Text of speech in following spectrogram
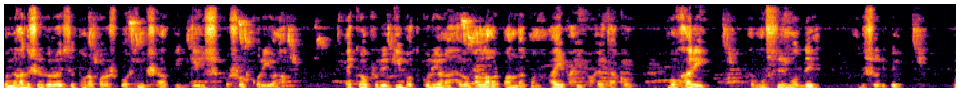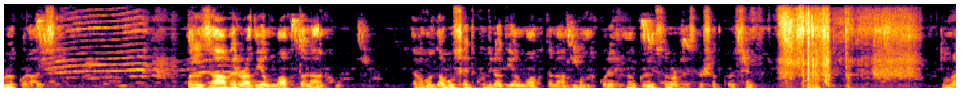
অন্য হাদিস রয়েছে, তোমরা পরস্পর হিংসা, বিদ্বেষ পোষণ করিও না। একে অপরের গিবত করিও না এবং আল্লাহর পান্দাগণ ভাই ভাই হয়ে থাকো। বোখারি মুসলিমের মধ্যে হাদিস শরীফে উল্লেখ করা হয়েছে। জাহাবের রাদি আল্লাহ তালাহু এবং হজরত আবু সাইদ খুদি রাদি আল্লাহ তালাহ বর্ণনা করে, নবী করিম সাল্লাহ সাদ করেছেন, তোমরা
